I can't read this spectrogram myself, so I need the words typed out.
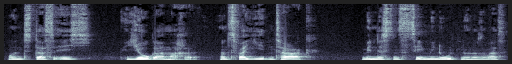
und dass ich Yoga mache, und zwar jeden Tag, mindestens zehn Minuten oder sowas.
